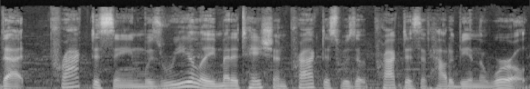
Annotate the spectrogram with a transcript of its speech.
that practicing was really meditation practice was a practice of how to be in the world.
